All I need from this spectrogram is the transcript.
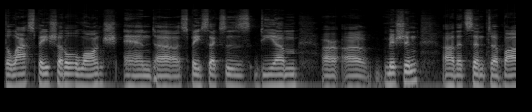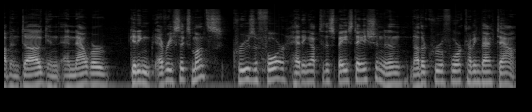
the last space shuttle launch and uh, SpaceX's DM uh, uh, mission uh, that sent uh, Bob and Doug, and, and now we're getting every six months crews of four heading up to the space station, and then another crew of four coming back down.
